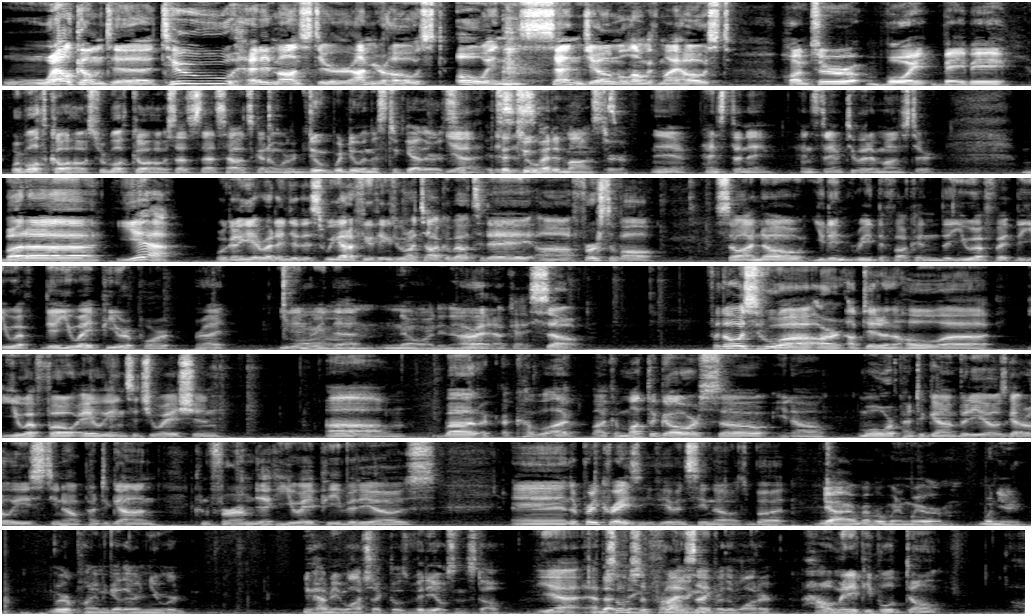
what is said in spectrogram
Welcome to Two Headed Monster. I'm your host, Owen Senjum, along with my host. Hunter Voight, baby. We're both co-hosts. We're both co-hosts. That's that's how it's gonna work. Do, we're doing this together. It's Yeah, a, it's a two-headed monster. Yeah, hence the name. Hence the name Two Headed Monster. But uh, yeah, we're gonna get right into this. We got a few things we want to talk about today. Uh, first of all, so I know you didn't read the fucking the UF the UF the UAP report, right? You didn't read that. Um, No, I did not. All right. Okay. So, for those who uh, aren't updated on the whole uh, UFO alien situation, um, but a, a couple like, like a month ago or so, you know, more Pentagon videos got released. You know, Pentagon confirmed like UAP videos, and they're pretty crazy if you haven't seen those. But Yeah, I remember when we were when you we were playing together and you were you had me watch like those videos and stuff. yeah, I'm so surprised like over the water. how many people don't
